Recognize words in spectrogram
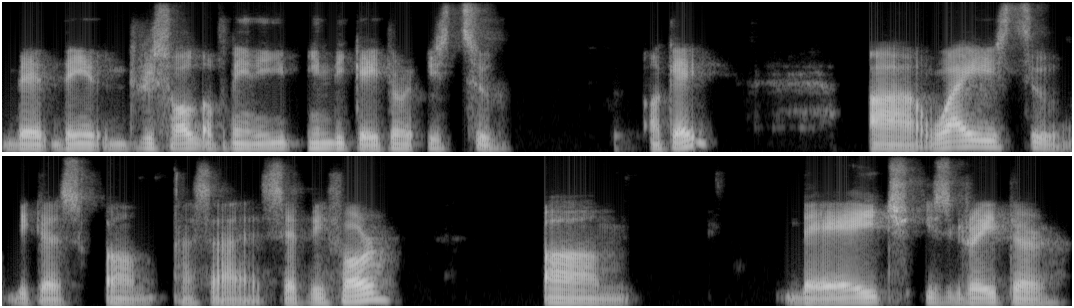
the, the result of the indicator is two. Okay, uh, why is two? Because um, as I said before, um, the age is greater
